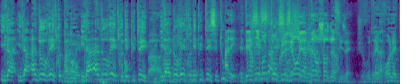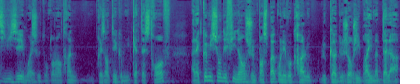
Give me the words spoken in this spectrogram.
Il a, il a adoré être, pardon, il a adoré être député. Il a adoré être député, c'est tout. Allez, dernier mot de ça, conclusion et après on change de sujet. Je voudrais relativiser, moi, ce dont on est en train de présenter comme une catastrophe. À la commission des finances, je ne pense pas qu'on évoquera le, le cas de Georges Ibrahim Abdallah.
